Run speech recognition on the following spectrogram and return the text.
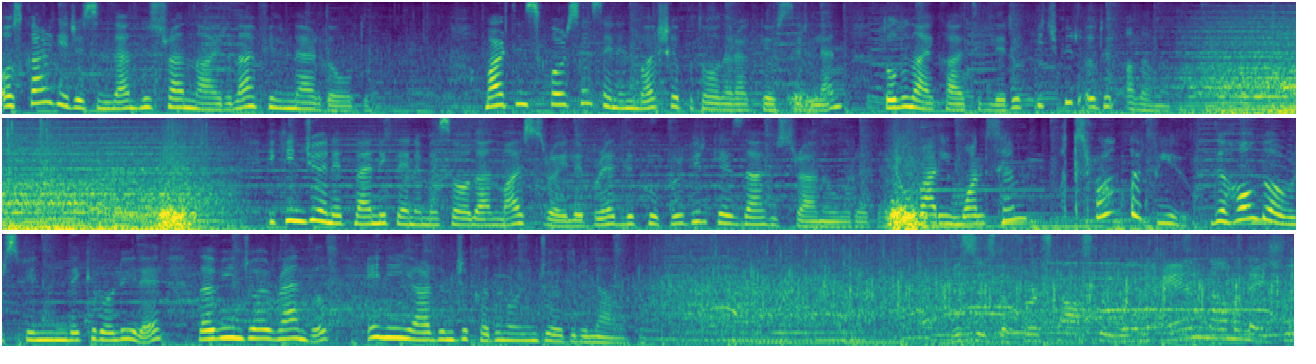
Oscar gecesinden hüsranla ayrılan filmler de oldu. Martin Scorsese'nin başyapıtı olarak gösterilen Dolunay Katilleri hiçbir ödül alamadı. İkinci yönetmenlik denemesi olan Maestro ile Bradley Cooper bir kez daha hüsrana uğradı. Nobody wants him? What's wrong with you? The Holdovers filmindeki rolüyle Laverne Joy Randolph en iyi yardımcı kadın oyuncu ödülünü aldı. This is the first Oscar win and nomination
